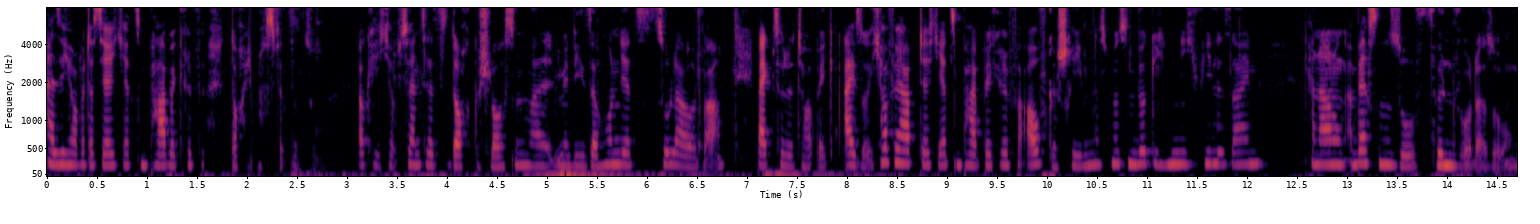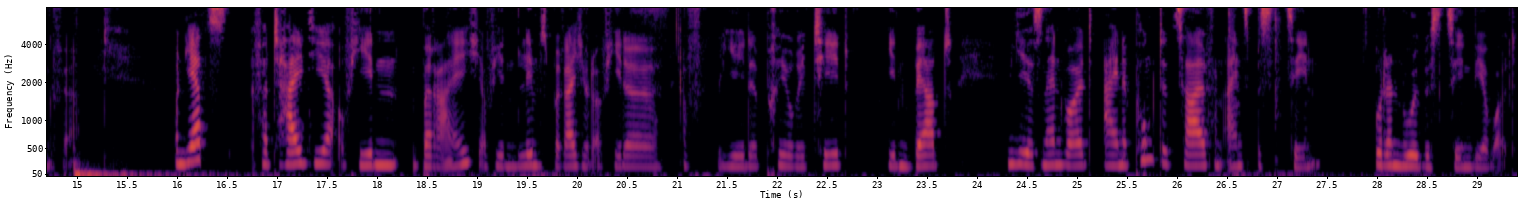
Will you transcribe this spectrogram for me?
Also ich hoffe, dass ihr euch jetzt ein paar Begriffe... Doch, ich mache das Fenster zu. Okay, ich habe das Fenster jetzt doch geschlossen, weil mir dieser Hund jetzt zu laut war. Back to the topic. Also, ich hoffe, ihr habt euch jetzt ein paar Begriffe aufgeschrieben. Das müssen wirklich nicht viele sein. Keine Ahnung, am besten so fünf oder so ungefähr. Und jetzt verteilt ihr auf jeden Bereich, auf jeden Lebensbereich oder auf jede, auf jede Priorität, jeden Wert, wie ihr es nennen wollt, eine Punktezahl von 1 bis 10. Oder 0 bis 10, wie ihr wollt.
